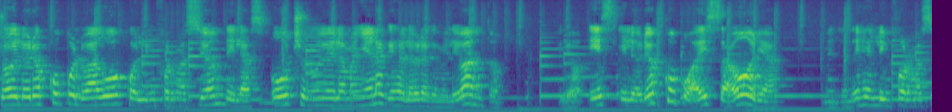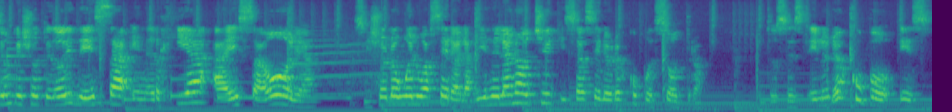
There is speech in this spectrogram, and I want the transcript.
yo el horóscopo lo hago con la información de las 8 o 9 de la mañana, que es a la hora que me levanto. Pero es el horóscopo a esa hora. ¿Me entendés? Es la información que yo te doy de esa energía a esa hora. Si yo lo vuelvo a hacer a las 10 de la noche, quizás el horóscopo es otro. Entonces, el horóscopo es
